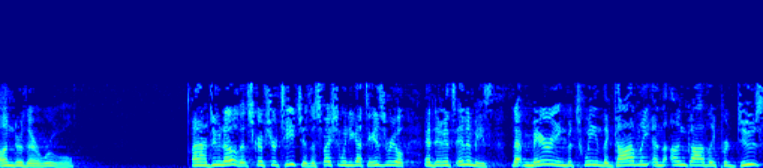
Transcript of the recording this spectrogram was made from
under their rule. And I do know that scripture teaches, especially when you got to Israel and to its enemies, that marrying between the godly and the ungodly produced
